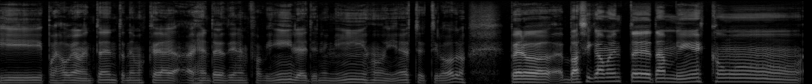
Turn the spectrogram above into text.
y pues obviamente entendemos que hay, hay gente que tiene familia y tienen hijos y esto y esto y lo otro, pero básicamente también es como,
